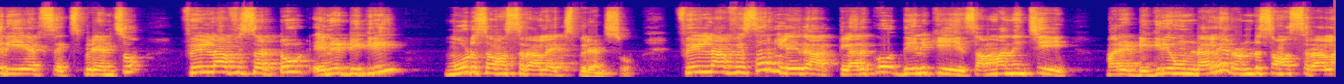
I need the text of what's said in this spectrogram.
three years experience field officer two any degree మూడు సంవత్సరాల ఎక్స్పీరియన్స్ ఫీల్డ్ ఆఫీసర్ లేదా క్లర్క్ దీనికి సంబంధించి మరి డిగ్రీ ఉండాలి రెండు సంవత్సరాల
